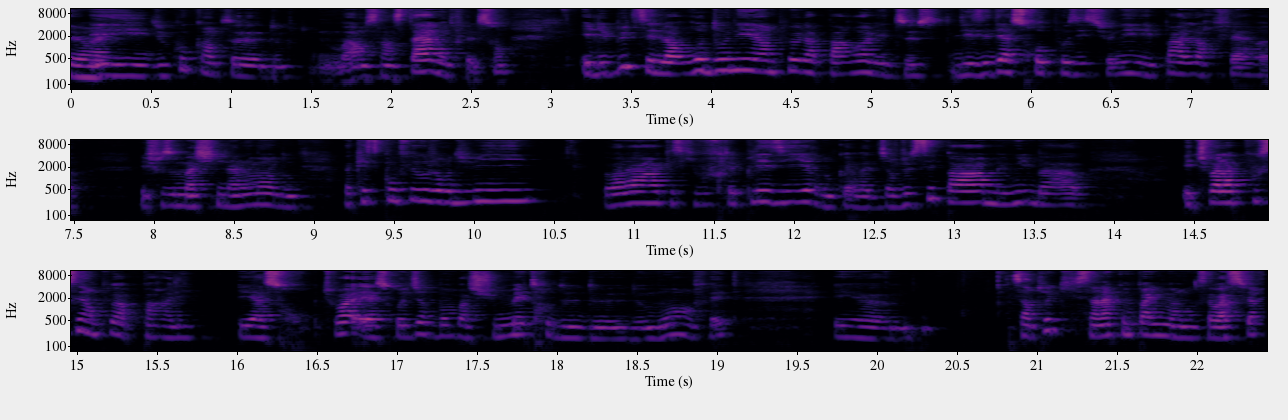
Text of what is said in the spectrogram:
Vrai. Et du coup, quand euh, donc, bah, on s'installe, on fait le son. Et le but, c'est de leur redonner un peu la parole et de les aider à se repositionner et pas leur faire euh, les choses machinalement. Donc, bah, qu'est-ce qu'on fait aujourd'hui? Voilà, qu'est-ce qui vous ferait plaisir? Donc, elle va te dire, je sais pas, mais oui, bah. Et tu vas la pousser un peu à parler et à se, tu vois, et à se redire, bon, bah, je suis maître de, de, de moi, en fait. Et euh, c'est un truc qui, c'est un accompagnement. Donc, ça va se faire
